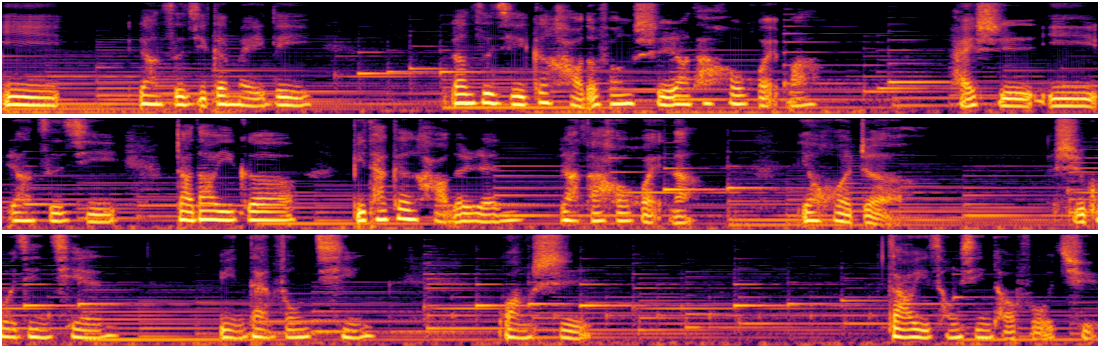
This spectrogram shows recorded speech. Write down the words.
以让自己更美丽、让自己更好的方式让他后悔吗？还是以让自己找到一个比他更好的人让他后悔呢？又或者时过境迁？云淡风轻，往事早已从心头拂去。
